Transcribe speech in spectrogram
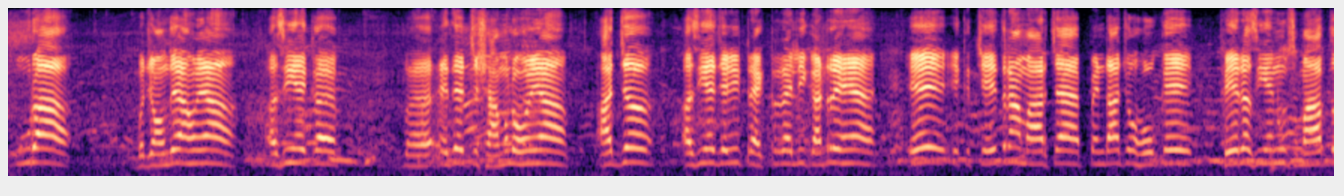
ਪੂਰਾ ਵਜਾਉਂਦਿਆਂ ਹੋਇਆਂ ਅਸੀਂ ਇੱਕ ਇਹਦੇ ਵਿੱਚ ਸ਼ਾਮਲ ਹੋਏ ਹਾਂ। ਅੱਜ ਅਸੀਂ ਇਹ ਜਿਹੜੀ ਟਰੈਕਟਰ ਰੈਲੀ ਕੱਢ ਰਹੇ ਹਾਂ, ਇਹ ਇੱਕ ਚੇਤਨਾ ਮਾਰਚ ਹੈ। ਪਿੰਡਾਂ 'ਚੋਂ ਹੋ ਕੇ ਫਿਰ ਅਸੀਂ ਇਹਨੂੰ ਸਮਾਪਤ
